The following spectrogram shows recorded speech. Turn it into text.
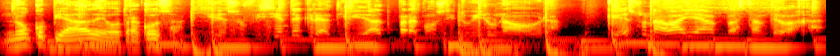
no copiada de otra cosa, y de suficiente creatividad para constituir una obra, que es una valla bastante baja.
